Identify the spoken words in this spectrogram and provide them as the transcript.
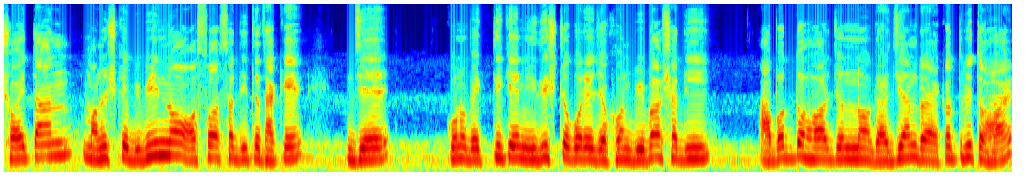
শয়তান মানুষকে বিভিন্ন অসহাসা দিতে থাকে যে কোনো ব্যক্তিকে নির্দিষ্ট করে যখন বিবাহ শাদী আবদ্ধ হওয়ার জন্য গার্জিয়ানরা একত্রিত হয়,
